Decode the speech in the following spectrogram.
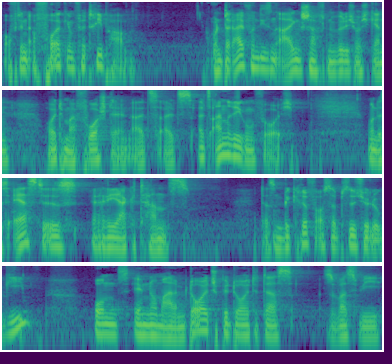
auf den Erfolg im Vertrieb haben. Und drei von diesen Eigenschaften würde ich euch gern heute mal vorstellen als, als, als Anregung für euch. Und das erste ist Reaktanz. Das ist ein Begriff aus der Psychologie und im normalen Deutsch bedeutet das sowas wie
